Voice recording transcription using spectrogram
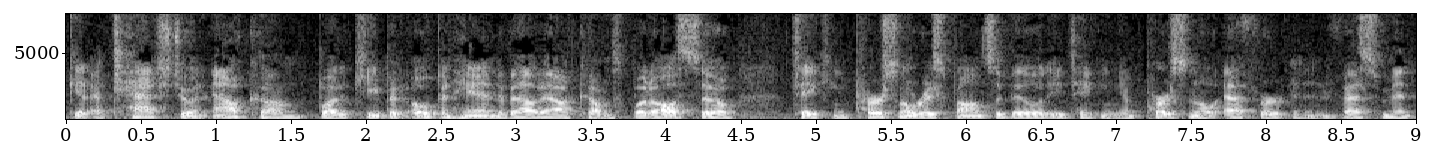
get attached to an outcome, but keep an open hand about outcomes, but also taking personal responsibility, taking a personal effort and investment,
